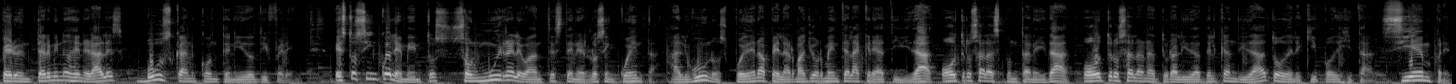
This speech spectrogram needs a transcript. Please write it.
pero en términos generales buscan contenidos diferentes. Estos cinco elementos son muy relevantes tenerlos en cuenta. Algunos pueden apelar mayormente a la creatividad, otros a la espontaneidad, otros a la naturalidad del candidato o del equipo digital. Siempre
